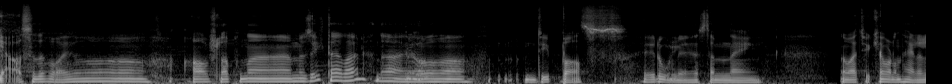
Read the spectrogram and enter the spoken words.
Ja, altså det var jo avslappende musikk, det der. Det er jo dyp bass, rolig stemning. Nå veit vi ikke hvordan hele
